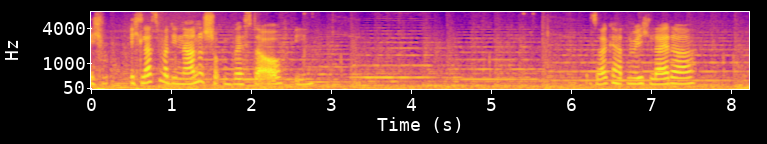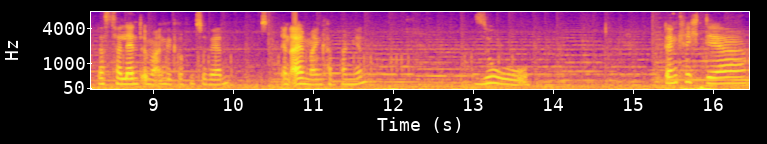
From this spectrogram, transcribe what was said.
Ich, ich lasse mal die Nanoschuppenweste auf ihn. Solke hat nämlich leider das Talent, immer angegriffen zu werden. In allen meinen Kampagnen. So. Dann kriegt der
